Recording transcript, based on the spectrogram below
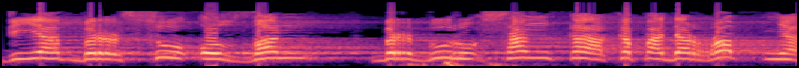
Dia bersu'udzan, berburuk sangka kepada Robnya.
